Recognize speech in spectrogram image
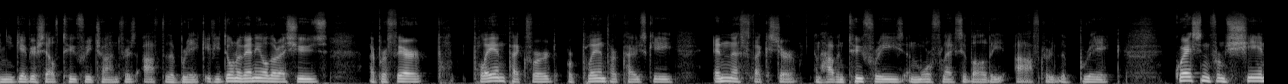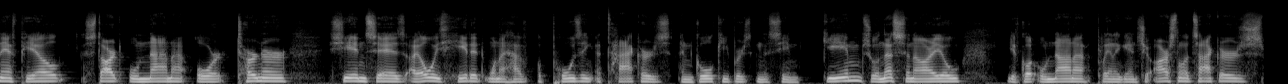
and you give yourself two free transfers after the break. If you don't have any other issues, I prefer playing Pickford or playing Tarkowski in this fixture and having two frees and more flexibility after the break. Question from Shane FPL start Onana or Turner? Shane says, I always hate it when I have opposing attackers and goalkeepers in the same game. So in this scenario, you've got Onana playing against your Arsenal attackers,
